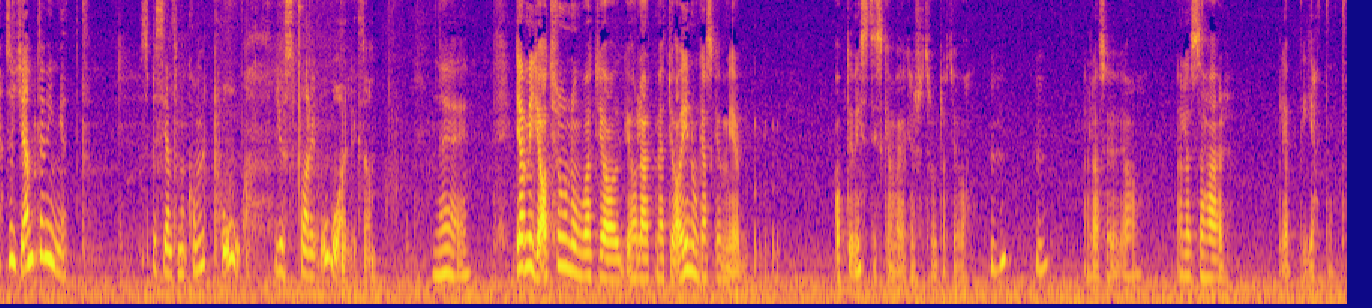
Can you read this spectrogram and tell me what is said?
Alltså egentligen inget speciellt som jag kommit på just bara i år liksom. Nej. Ja, men jag tror nog att jag har lärt mig att jag är nog ganska mer optimistisk än vad jag kanske trodde att jag var. Mhm. Mm. Eller, alltså, ja. Eller så här... Eller jag vet inte.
